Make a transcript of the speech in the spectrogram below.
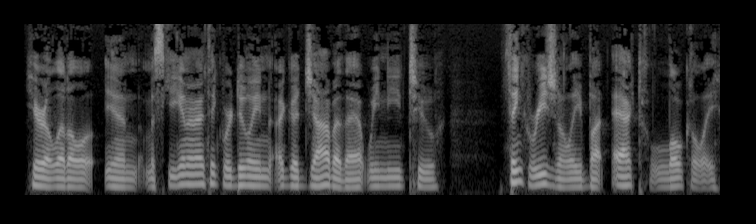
here a little in Muskegon, and I think we're doing a good job of that. We need to think regionally but act locally.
